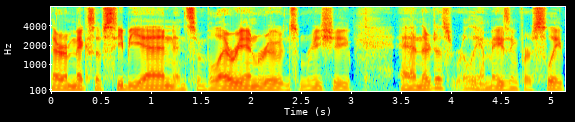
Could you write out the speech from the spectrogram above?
They're a mix of CBN and some valerian root and some reishi, and they're just really amazing for sleep.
